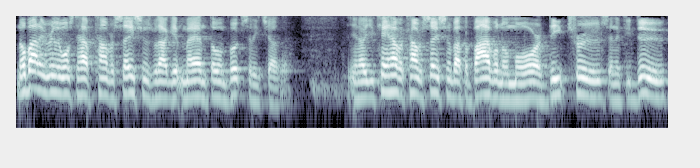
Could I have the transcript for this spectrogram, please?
nobody really wants to have conversations without getting mad and throwing books at each other. You know, you can't have a conversation about the Bible no more or deep truths, and if you do,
